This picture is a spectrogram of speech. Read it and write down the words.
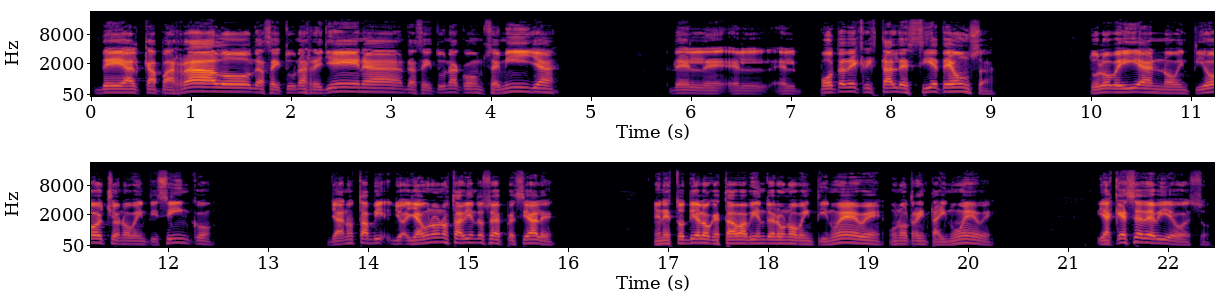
de alcaparrado, de aceitunas rellenas, de aceituna con semilla, del el, pote de cristal de 7 onzas. Tú lo veías en 98, 95. Ya, no está, ya uno no está viendo esos especiales. En estos días lo que estaba viendo era 1.29, 1.39. ¿Y a qué se debió eso?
